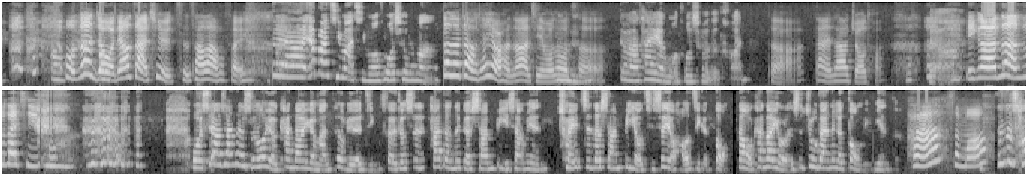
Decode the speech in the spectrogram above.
我真的觉得我一定要再去一次，超浪费。对啊，要不然起码骑摩托车嘛。对对对，好像有很多人骑摩托车。嗯、对啊，他也有摩托车的团。对啊，但也是要揪团。对啊，一个人真的是被欺负。我下山的时候有看到一个蛮特别的景色，就是它的那个山壁上面垂直的山壁有，其实有好几个洞。那我看到有人是住在那个洞里面的。哈？什么？真的超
